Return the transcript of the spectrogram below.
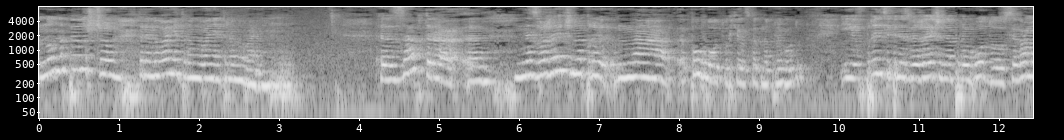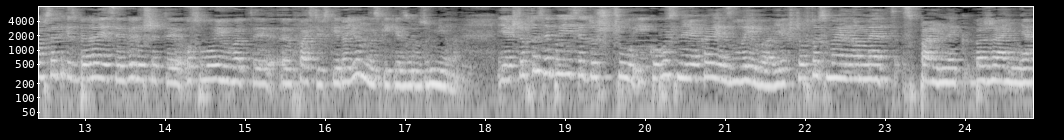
ну напевно, що тренування, тренування, тренування. Е, Завтра, е, незважаючи на, на погоду, хотіла сказати на пригоду, і в принципі, незважаючи на пригоду, Севама все-таки збирається вирушити, освоювати е, Фастівський район, наскільки я зрозуміла. Якщо хтось не боїться дощу і когось не лякає злива, якщо хтось має намет, спальник, бажання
